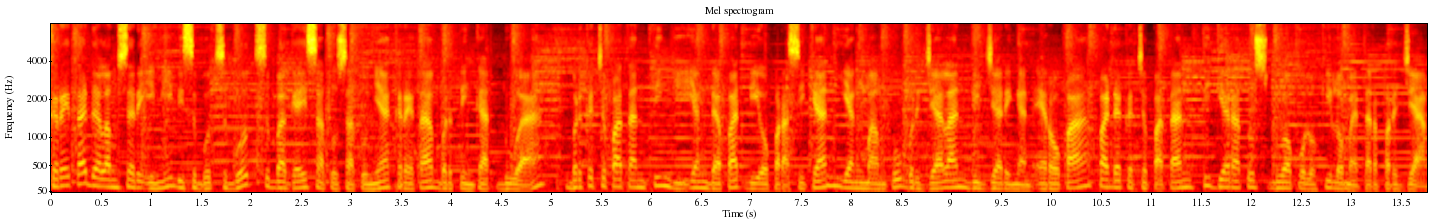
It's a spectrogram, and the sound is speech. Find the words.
Kereta dalam seri ini disebut-sebut sebagai satu-satunya kereta bertingkat dua, berkecepatan tinggi yang dapat dioperasikan yang mampu berjalan di jaringan Eropa pada kecepatan 320 km per jam.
